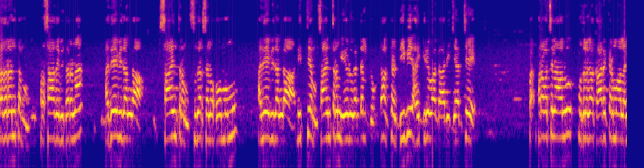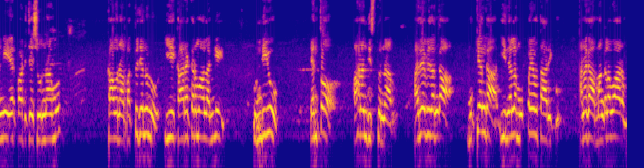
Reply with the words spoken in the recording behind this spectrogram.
తదనంతం ప్రసాద వితరణ అదేవిధంగా సాయంత్రం సుదర్శన హోమము అదేవిధంగా నిత్యం సాయంత్రం ఏడు గంటలకు డాక్టర్ దివి హైగ్రీవా గారి చేర్చే ప్రవచనాలు మొదలుగా కార్యక్రమాలన్నీ ఏర్పాటు చేసి ఉన్నాము. కావున భక్తజనులు ఈ కార్యక్రమాలన్నీ ఉండి ఎంతో ఆనందిస్తున్నారు. అదేవిధంగా ముఖ్యంగా ఈ నెల ముప్పైవ తారీఖు అనగా మంగళవారం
